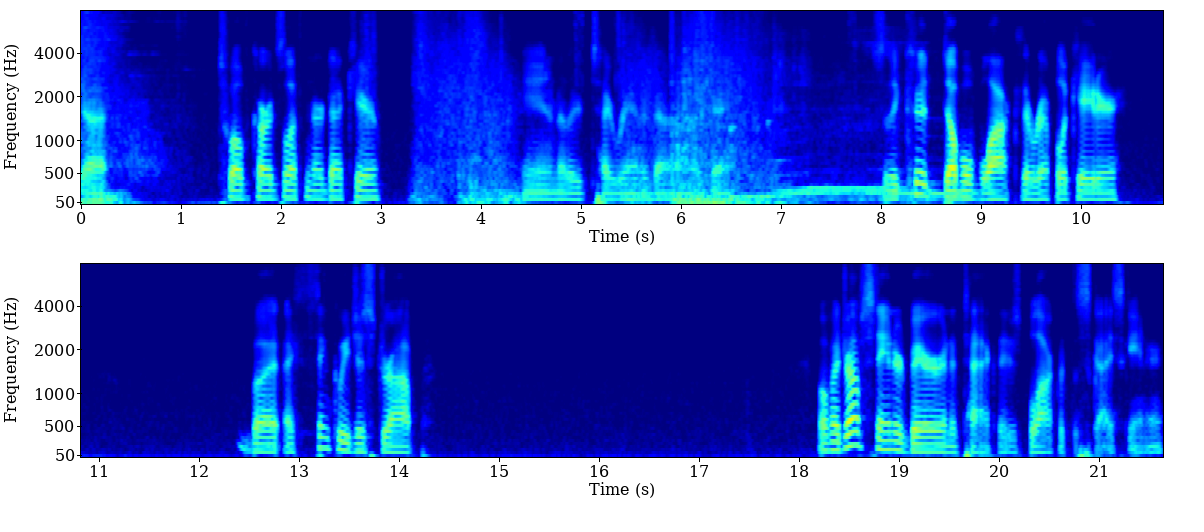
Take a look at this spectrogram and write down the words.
Got 12 cards left in our deck here. And another Tyrannodon, okay. So they could double block the Replicator. But I think we just drop... Well, if I drop standard bear and attack, they just block with the Skyscanner.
